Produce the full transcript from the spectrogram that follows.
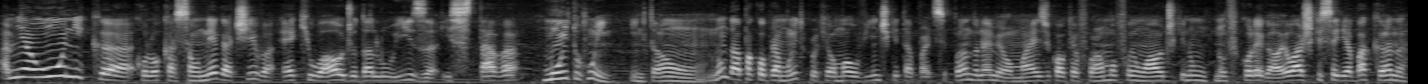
A minha única colocação negativa é que o áudio da Luísa estava muito ruim. Então, não dá pra cobrar muito porque é uma ouvinte que tá participando, né, meu? Mas de qualquer forma foi um áudio que não, não ficou legal. Eu acho que seria bacana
